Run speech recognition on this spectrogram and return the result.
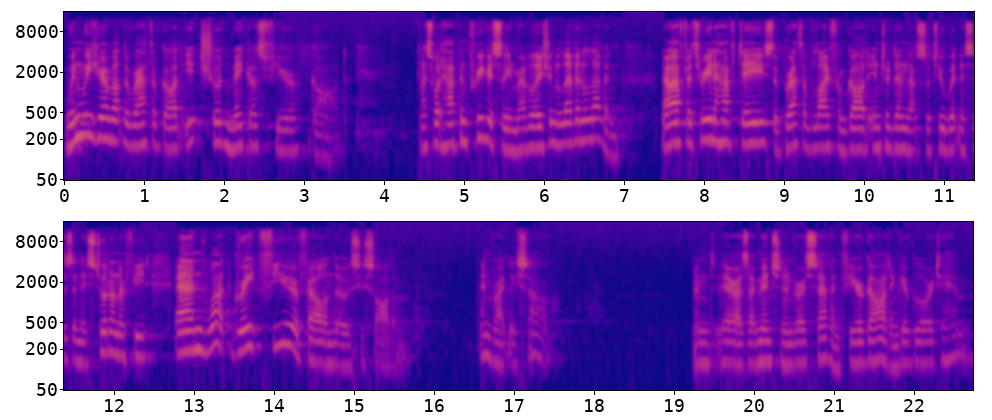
When we hear about the wrath of God, it should make us fear God. That's what happened previously in Revelation 11 11. Now, after three and a half days, the breath of life from God entered them. That's the two witnesses. And they stood on their feet. And what? Great fear fell on those who saw them. And rightly so. And there, as I mentioned in verse 7, fear God and give glory to Him.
